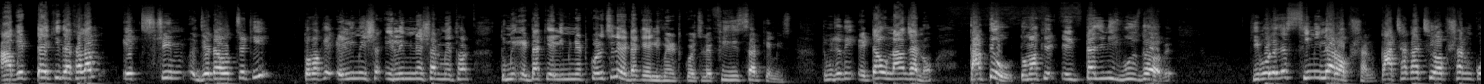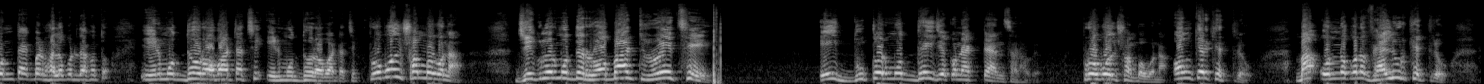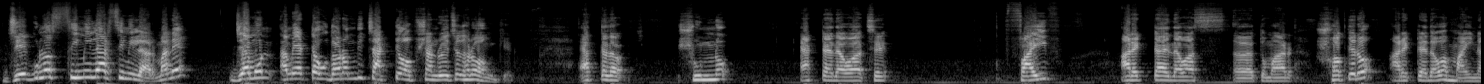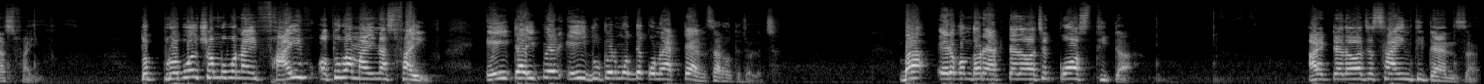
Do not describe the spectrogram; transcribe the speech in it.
আগেরটায় কি দেখালাম? এক্সট্রিম যেটা হচ্ছে কি? তোমাকে এলিমিনেশন এলিমিনেশন মেথড তুমি এটাকে এলিমিনেট করেছিলে, এটাকে এলিমিনেট করেছিলে ফিজিক্স আর কেমিস্ট তুমি যদি এটাও না জানো, তাতেও তোমাকে এইটা জিনিস বুঝতে হবে। কি বলে যে সিমিলার অপশন কাছাকাছি অপশন কোনটা একবার ভালো করে দেখো তো। এর মধ্যেও রবার্ট আছে, এর মধ্যেও রবার্ট আছে। প্রবল সম্ভাবনা। যেগুলোর মধ্যে রবার্ট রয়েছে, এই দুটোর মধ্যেই যে কোনো একটা অ্যান্সার হবে। প্রবল সম্ভাবনা। অঙ্কের ক্ষেত্রেও। বা অন্য কোনো ভ্যালুর ক্ষেত্রেও, যেগুলো সিমিলার সিমিলার মানে যেমন আমি একটা উদাহরণ দিই, চারটে অপশান রয়েছে, ধরো অঙ্কের। একটা দেওয়া, শূন্য, একটা দেওয়া আছে ফাইভ আরেকটায় দেওয়া তোমার সতেরো আরেকটায় দেওয়া মাইনাস ফাইভ তো প্রবল সম্ভাবনা এই ফাইভ অথবা মাইনাস ফাইভ এই টাইপের এই দুটোর মধ্যে কোনো একটা অ্যান্সার হতে চলেছে। বা এরকম ধরো একটা দেওয়া আছে কস থিটা আরেকটা দেওয়া আছে সাইন থিটা অ্যান্সার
